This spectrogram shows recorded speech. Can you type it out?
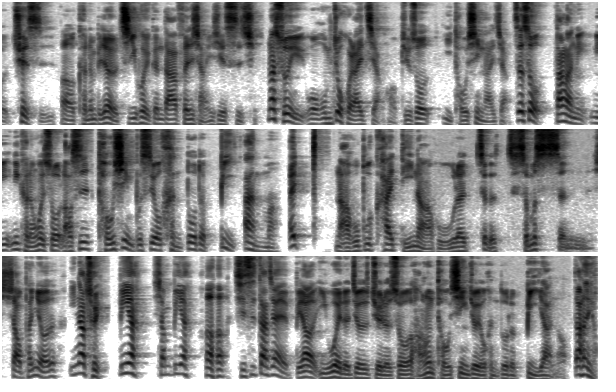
我确实呃可能比较有机会跟大家分享一些事情。那所以，我我们就回来讲哈，比如说以投信来讲，这时候当然你你你可能会说，老师投信不是有很多的弊案吗？哎。哪壶不开提哪壶了？这个什么生小朋友，一拿锤冰啊，香槟啊！其实大家也不要一味的，就是觉得说，好像投信就有很多的弊案哦。当然有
